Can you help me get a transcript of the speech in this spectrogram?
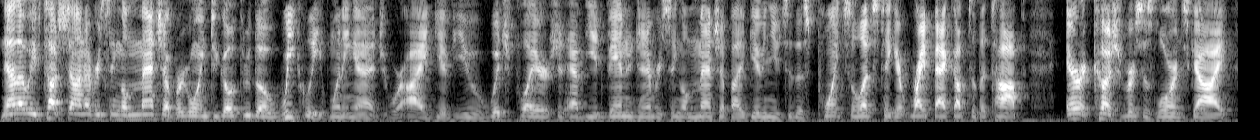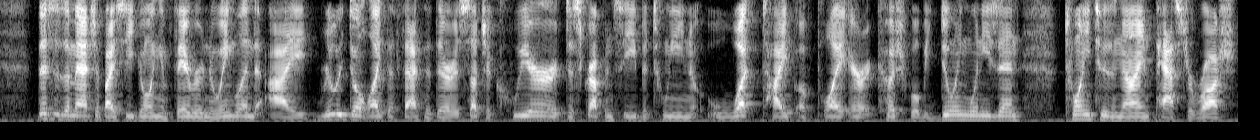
Now that we've touched on every single matchup, we're going to go through the weekly winning edge, where I give you which player should have the advantage in every single matchup I've given you to this point. So let's take it right back up to the top. Eric Kush versus Lawrence Guy. This is a matchup I see going in favor of New England. I really don't like the fact that there is such a clear discrepancy between what type of play Eric Kush will be doing when he's in 22 to 9 pass to rush.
